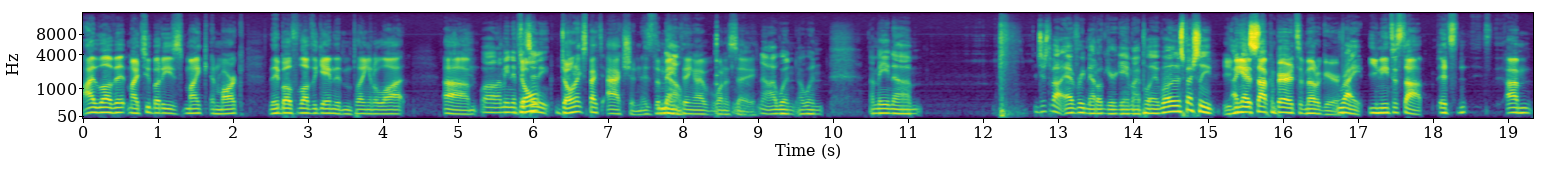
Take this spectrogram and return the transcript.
I love it. My two buddies, Mike and Mark, they both love the game. They've been playing it a lot. Um, well, I mean, if don't it's any, don't expect action is the No. main thing I want to say. no, I wouldn't. I wouldn't. I mean, um, just about every Metal Gear game I play. Well, and especially You I need to guess stop comparing it to Metal Gear. Right. You need to stop. It's I'm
